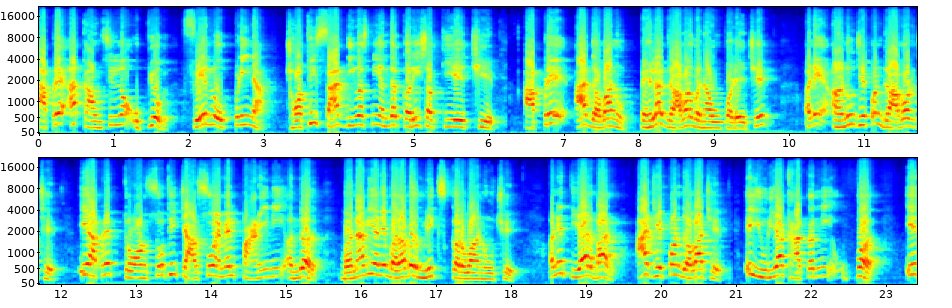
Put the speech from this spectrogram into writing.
આપણે આ કાઉન્સિલનો ઉપયોગ ફેર રોપણીના છ થી સાત દિવસની અંદર કરી શકીએ છીએ. આપણે આ દવાનું પહેલાં દ્રાવણ બનાવવું પડે છે અને આનું જે પણ દ્રાવણ છે, એ આપણે ત્રણસોથી ચારસો એમએલ પાણીની અંદર બનાવી અને બરાબર મિક્સ કરવાનું છે. અને ત્યારબાદ આ જે પણ દવા છે, એ યુરિયા ખાતરની ઉપર એ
